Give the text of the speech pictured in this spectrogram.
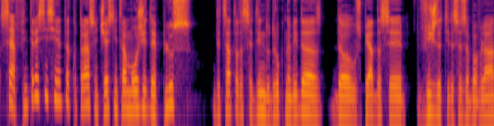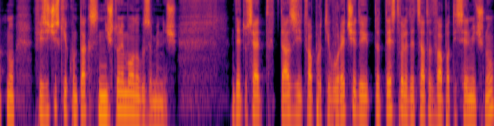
Сега, в интересни си, ако трябва да сме честни, това може да е плюс децата да са един до друг, нали, да, да успят да се виждат и да се забавляват, но физическия контакт с нищо не мога да го замениш дето сега тази, това противоречие да, да тествали децата два пъти седмично.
